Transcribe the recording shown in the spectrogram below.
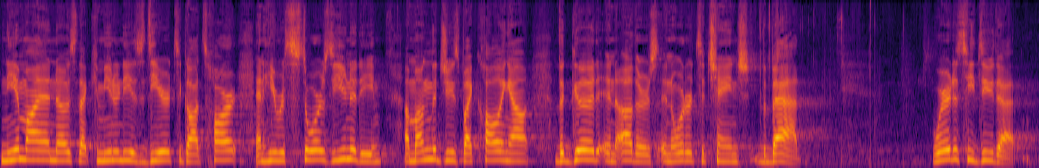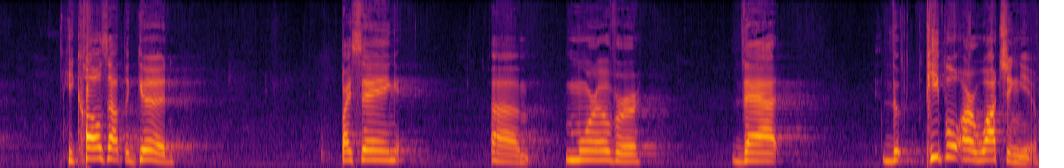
Nehemiah knows that community is dear to God's heart, and he restores unity among the Jews by calling out the good in others in order to change the bad. Where does he do that? He calls out the good by saying, um, moreover, that the people are watching you.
